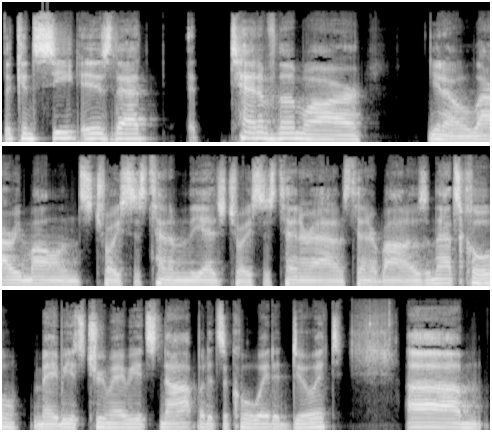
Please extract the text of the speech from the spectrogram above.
The conceit is that 10 of them are, you know, Larry Mullen's choices, 10 of them the Edge choices, 10 are Adams, 10 are Bono's, and that's cool. Maybe it's true, maybe it's not, but it's a cool way to do it. Um,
